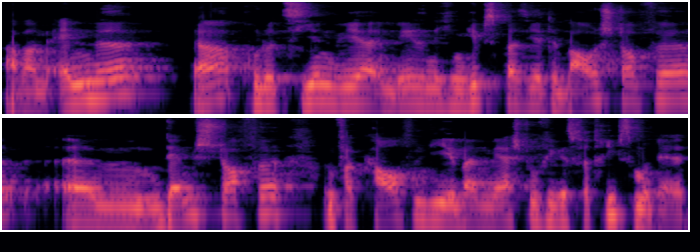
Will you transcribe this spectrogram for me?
aber am Ende ja, produzieren wir im Wesentlichen gipsbasierte Baustoffe, ähm, Dämmstoffe und verkaufen die über ein mehrstufiges Vertriebsmodell.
